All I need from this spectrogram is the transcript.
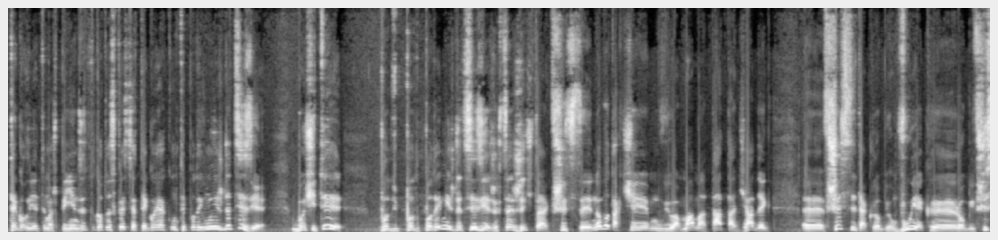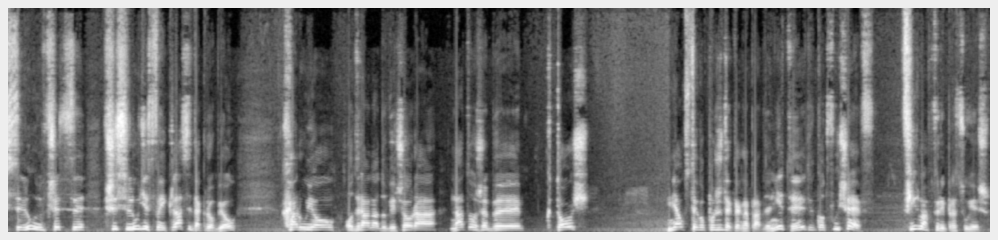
tego, ile ty masz pieniędzy, tylko to jest kwestia tego, jaką ty podejmujesz decyzję. Bo jeśli ty pod, pod, podejmiesz decyzję, że chcesz żyć tak jak wszyscy, no bo tak cię mówiła mama, tata, dziadek, e, wszyscy tak robią, wujek e, robi, wszyscy, lu- wszyscy, wszyscy ludzie z twojej klasy tak robią, harują od rana do wieczora na to, żeby ktoś miał z tego pożytek tak naprawdę. Nie ty, tylko twój szef, firma, w której pracujesz.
